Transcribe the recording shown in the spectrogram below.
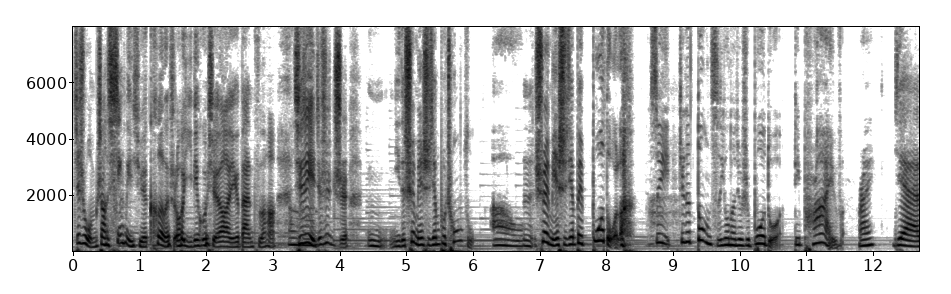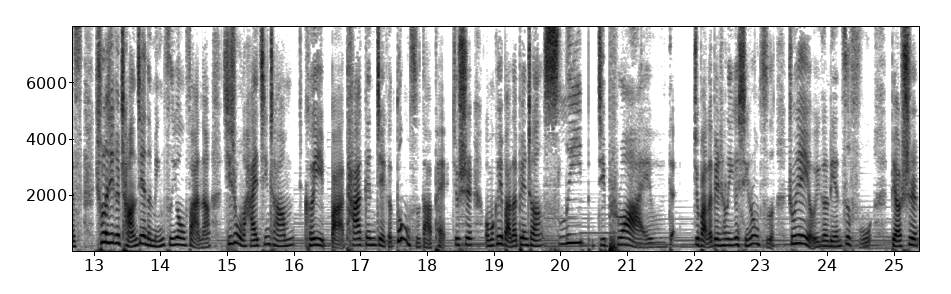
这是我们上心理学课的时候一定会学到的一个单词哈。其实也就是指，嗯，你的睡眠时间不充足，哦、嗯，睡眠时间被剥夺了。 所以这个动词用的就是剥夺，deprive，right？Yes，除了这个常见的名词用法呢，其实我们还经常可以把它跟这个动词搭配，就是我们可以把它变成 sleep deprived，就把它变成了一个形容词，中间有一个连字符，表示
